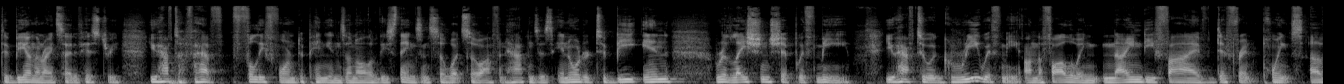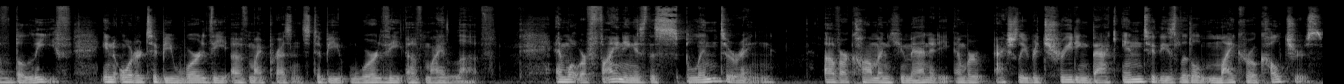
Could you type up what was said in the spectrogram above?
to be on the right side of history you have to have fully formed opinions on all of these things. And so what so often happens is in order to be in relationship with me you have to agree with me on the following 95 different points of belief in order to be worthy of my presence to be worthy of my love. And what we're finding is the splintering of our common humanity and we're actually retreating back into these little micro cultures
